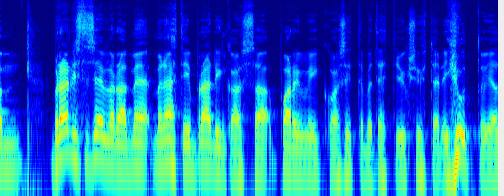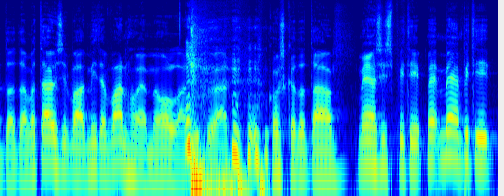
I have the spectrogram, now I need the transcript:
Ähm, Bradista sen verran, me, me nähtiin Bradin kanssa pari viikkoa sitten, me tehtiin yksi yhteinen juttu, ja tota, mä täysin vaan, miten vanhoja me ollaan nykyään. koska tota, meidän siis piti, me, meidän piti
